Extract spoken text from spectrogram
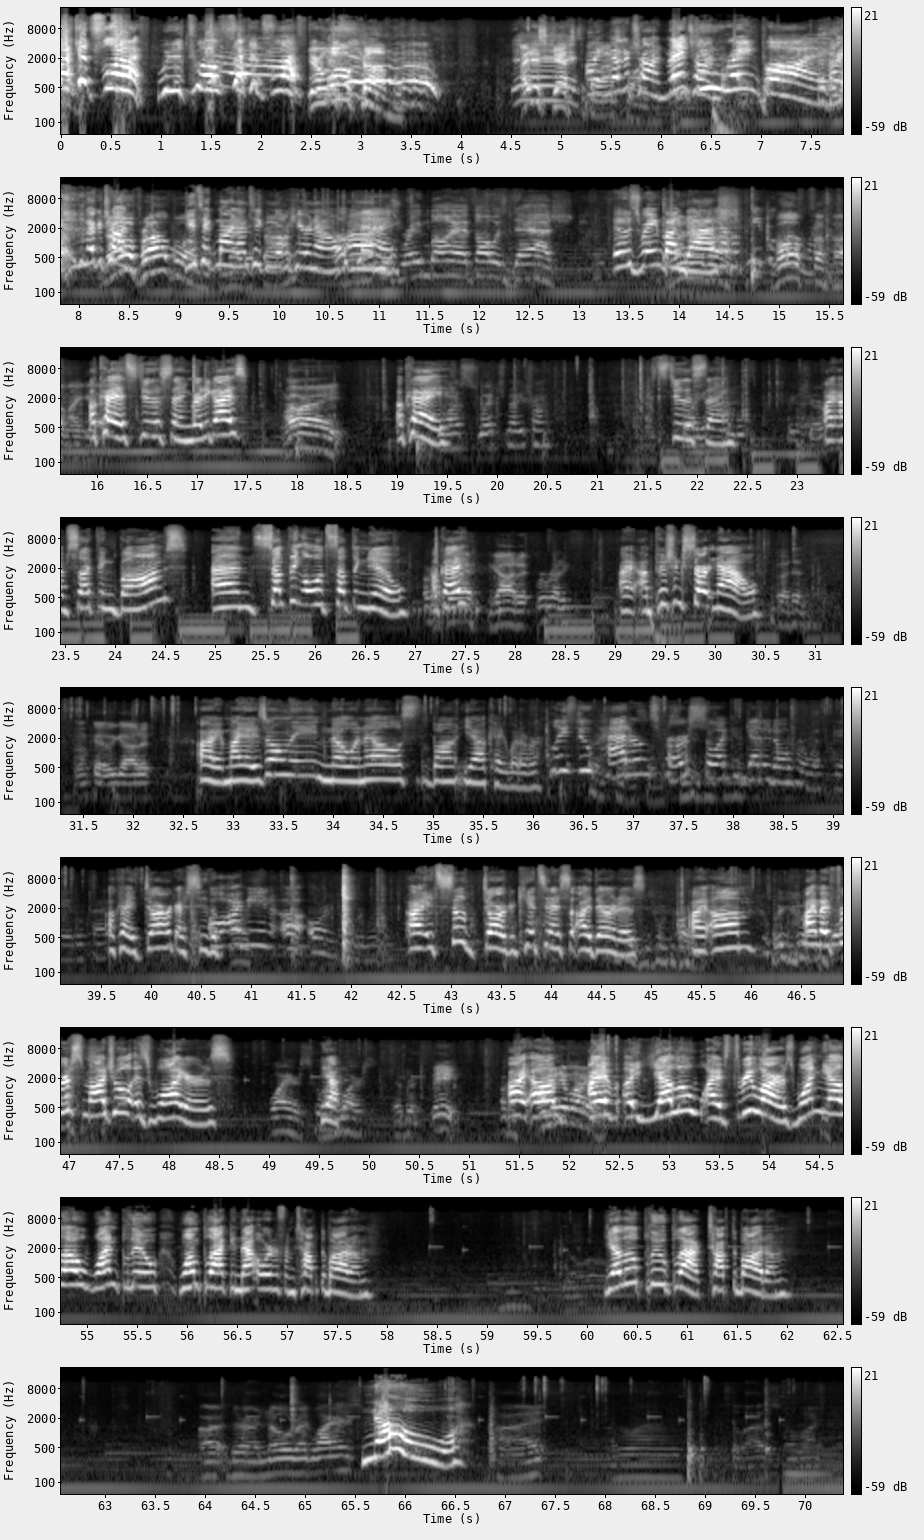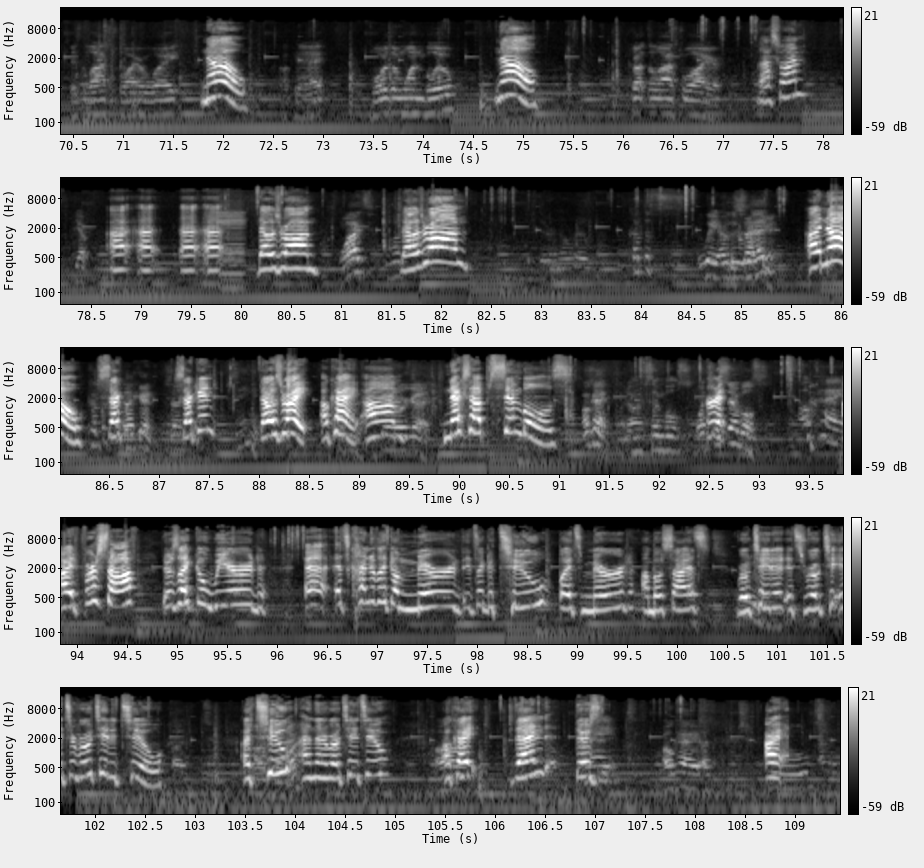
12 seconds left! We had 12 seconds left! You're welcome. I just Yay! guessed. the All right, last Megatron. Thank Megatron. you, Rainbow! All right, Megatron. No problem. You take mine. I'm taking over here now. Okay. It's Rainbow, I thought it was Dash. Um, it was Rainbow and Whatever. Dash. but people Both of them, I guess. Okay, let's do this thing. Ready, guys? All right. You Okay, want to switch, Megatron? let's do this thing. Sure? All right, I'm selecting bombs and something old, something new. Okay. Got it. We're ready. All right, I'm pushing start now. Go ahead. Okay, we got it. All right, my eyes only. No one else. Bomb. Yeah. Okay. Whatever. Please do patterns first so I can get it over with, Gabe, okay? Okay, dark. I see the. Oh, I mean, uh, orange. right, it's still dark. I can't see. I saw. Right, there it is. All right. Um. All right, my first module is wires. Wires. Who Yeah. have wires? Me. All right. Um. I have a yellow. I have three wires. One yellow, one blue, one black in that order from top to bottom. Yellow, blue, black, top to bottom. Are there are no red wires? No. Alright. Otherwise, it's the last wire. Is the last wire white? No. Okay. More than one blue? No. Got the last wire. Last one. Yep. Uh. Uh. Uh. uh that was wrong. What? That was wrong. No. Cut the. Wait, are The they second. red? Uh. No. Cut the Sec- Second. second. That was right. Okay. Okay, Um. we're good. Next up, symbols. Okay. I don't have symbols. What's Alright. the symbols? Okay. Alright, first off, there's like a weird uh, it's kind of like a mirrored. It's like a two, but it's mirrored on both sides. Rotated. It's rotate. It's a rotated two. A two Okay. and then a rotated two. Uh, Okay. Then there's Okay. Alright.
